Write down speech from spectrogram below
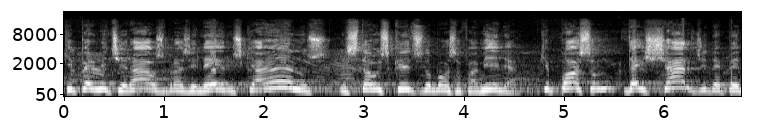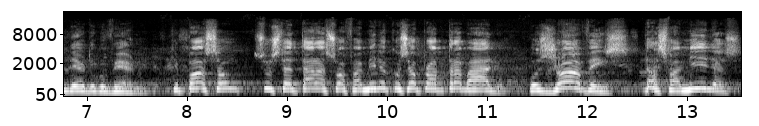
que permitirá aos brasileiros que há anos estão inscritos no Bolsa Família que possam deixar de depender do governo, que possam sustentar a sua família com o seu próprio trabalho. Os jovens das famílias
